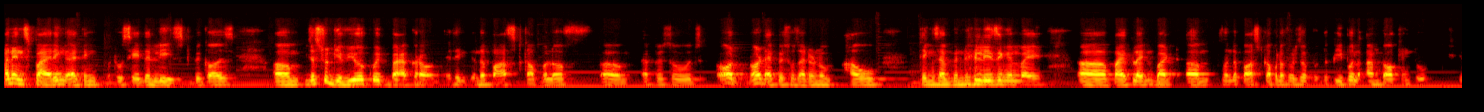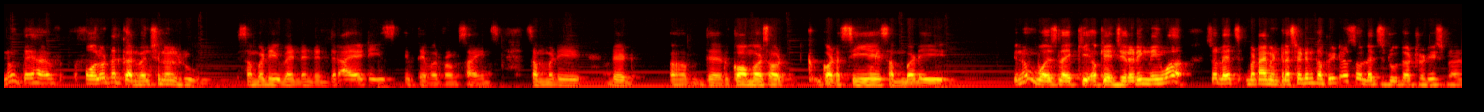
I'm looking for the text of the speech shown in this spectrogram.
and inspiring, I think, to say the least, because um, just to give you a quick background, I think in the past couple of um, episodes, or not episodes, I don't know how things have been releasing in my uh, pipeline but um, from the past couple of years the people i'm talking to you know they have followed that conventional route somebody went and did their iits if they were from science. Somebody did um, their commerce or got a ca somebody you know was like okay engineering nahi hua so let's but i'm interested in computers so let's do the traditional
